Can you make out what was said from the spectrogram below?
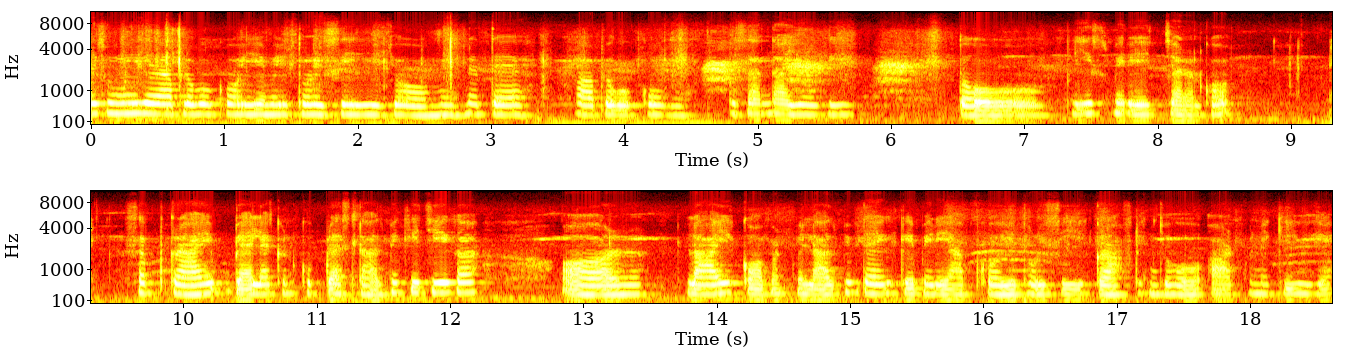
गाइस, उम्मीद है आप लोगों को ये मेरी थोड़ी सी जो मेहनत है, आप लोगों को पसंद आई होगी। तो प्लीज़ मेरे चैनल को सब्सक्राइब बेल आइकन को प्रेस लाजमी कीजिएगा और लाइक कमेंट में लाजमी बताइएगा कि मेरी आपको ये थोड़ी सी क्राफ्टिंग जो आर्ट मैंने की हुई है,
